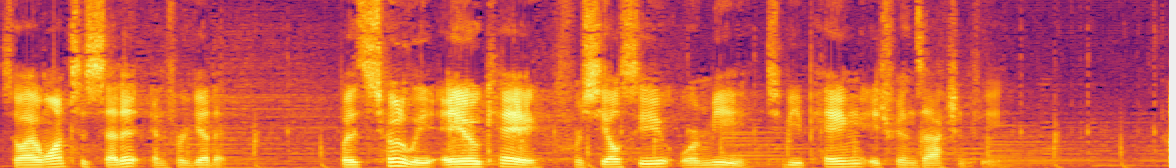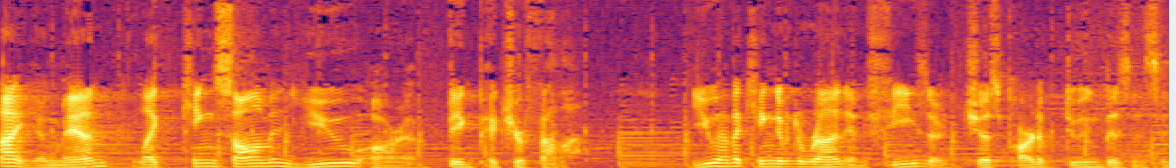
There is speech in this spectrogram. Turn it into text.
so I want to set it and forget it. But it's totally a okay for CLC or me to be paying a transaction fee. Hi, young man. Like King Solomon, you are a big picture fella. You have a kingdom to run, and fees are just part of doing business in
